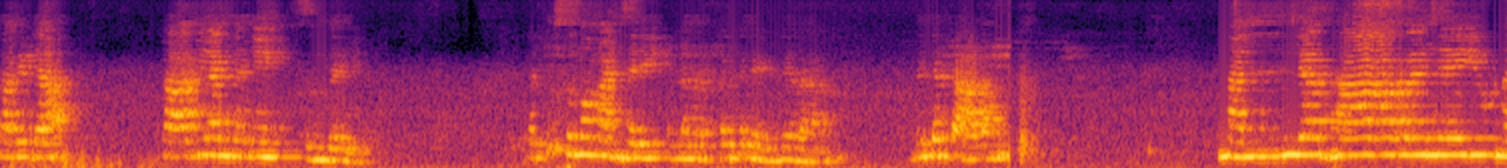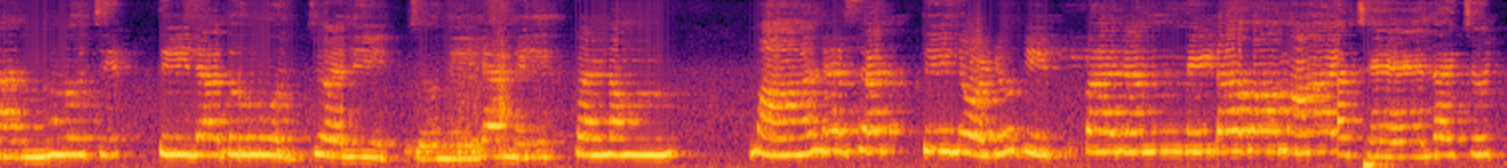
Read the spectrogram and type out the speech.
കവിത കാവ്യാന്തനി സുന്ദരി. കുസുമ മഞ്ചരി എന്ന നൃത്തത്തിൽ എഴുതിയതാണ്. ഇതിന്റെ താളം നല്ല ഭാവനയുണർന്നു ചിത്തിലതു ഉജ്ജ്വലിച്ചു നിലനിൽക്കണം. മാനസത്തിലൊഴുകി പരന്നിടവമായ ചേല ചുറ്റി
